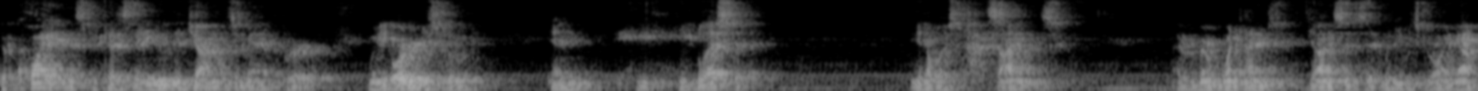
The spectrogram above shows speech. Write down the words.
The quietness, because they knew that John was a man of prayer. When he ordered his food and he, he blessed it, you know, it was silence. I remember one time John says that when he was growing up,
